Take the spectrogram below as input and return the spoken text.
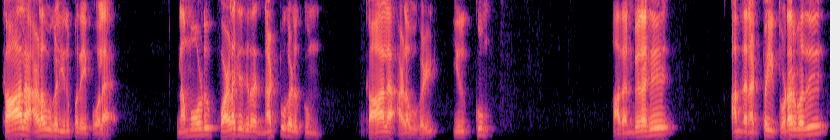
கால அளவுகள் இருப்பதைப் போல நம்மோடு பழகுகிற நட்புகளுக்கும் கால அளவுகள் இருக்கும். அதன் பிறகு அந்த நட்பை தொடர்வது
